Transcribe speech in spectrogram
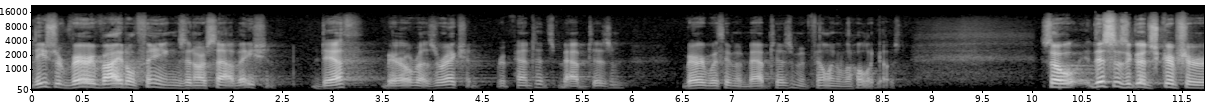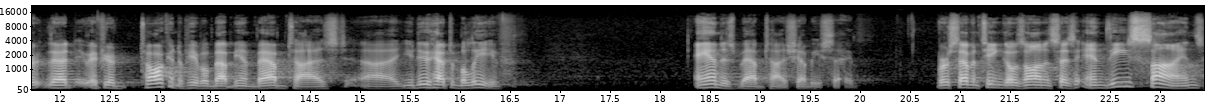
These are very vital things in our salvation death, burial, resurrection, repentance, baptism, buried with Him in baptism, and filling of the Holy Ghost. So, this is a good scripture that if you're talking to people about being baptized, uh, you do have to believe. And is baptized shall be saved. Verse 17 goes on and says, And these signs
